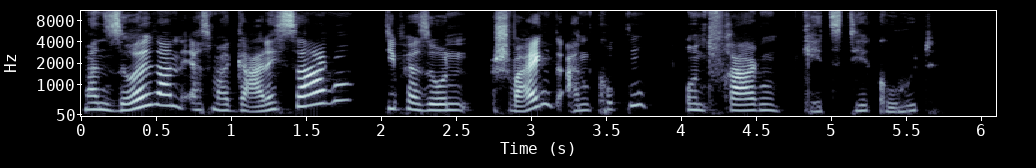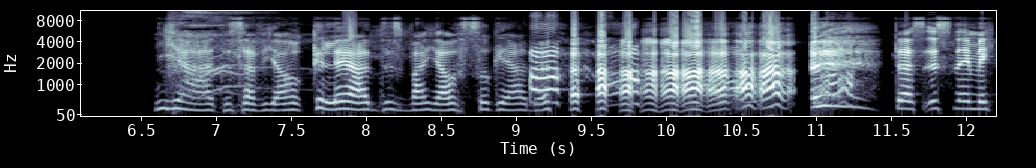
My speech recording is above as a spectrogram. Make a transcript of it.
Man soll dann erstmal gar nichts sagen, die Person schweigend angucken und fragen, geht's dir gut? Ja, das habe ich auch gelernt. Das mache ich auch so gerne. Das ist nämlich,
